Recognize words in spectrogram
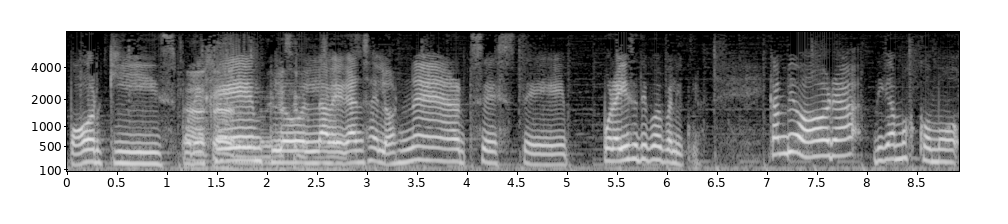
Porky's, por Ah, ejemplo, La venganza de los nerds, este, por ahí ese tipo de películas. Cambio ahora, digamos, como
